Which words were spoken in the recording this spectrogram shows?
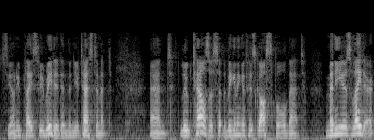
It's the only place we read it in the New Testament. And Luke tells us at the beginning of his Gospel that many years later,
